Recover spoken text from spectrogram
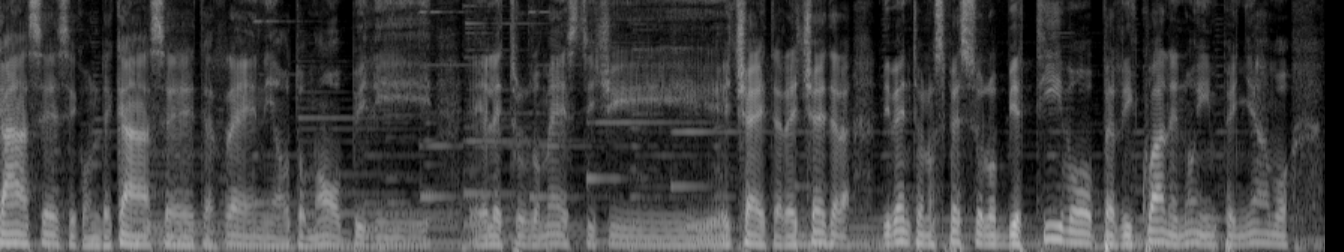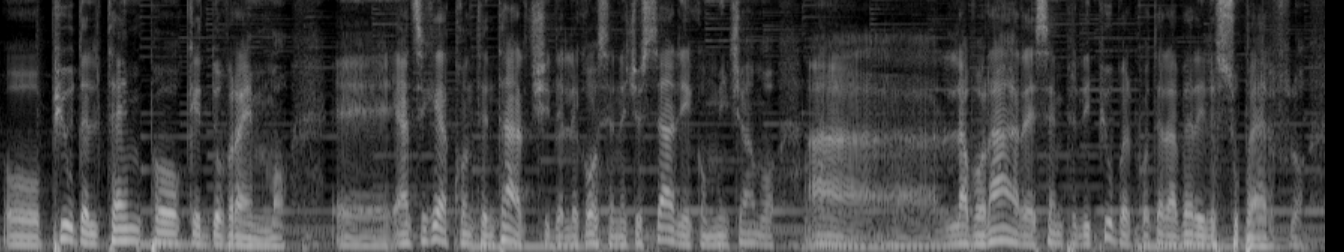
case, seconde case, terreni, automobili, elettrodomestici, eccetera, eccetera, diventano spesso l'obiettivo per il quale noi impegniamo oh, più del tempo che dovremmo. Eh, e anziché accontentarci delle cose necessarie, cominciamo a lavorare sempre di più per poter avere il superfluo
